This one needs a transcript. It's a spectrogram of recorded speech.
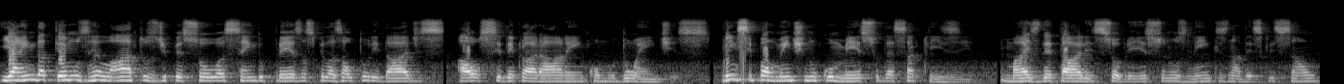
E ainda temos relatos de pessoas sendo presas pelas autoridades ao se declararem como doentes, principalmente no começo dessa crise. Mais detalhes sobre isso nos links na descrição.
